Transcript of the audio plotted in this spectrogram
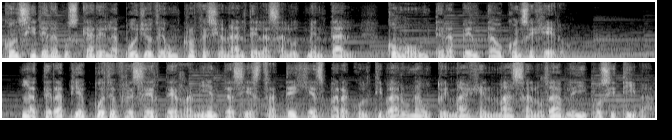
considera buscar el apoyo de un profesional de la salud mental, como un terapeuta o consejero. La terapia puede ofrecerte herramientas y estrategias para cultivar una autoimagen más saludable y positiva.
